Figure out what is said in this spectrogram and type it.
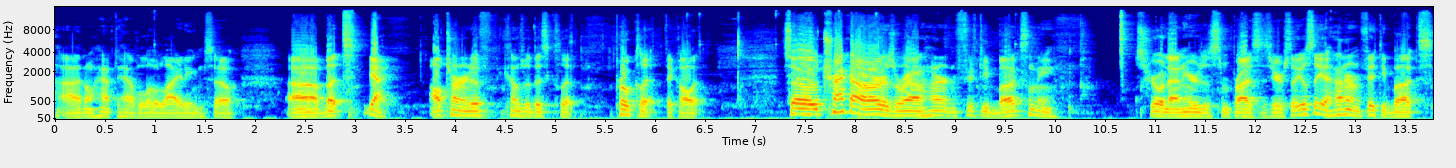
I don't have to have low lighting. So, uh, but yeah, alternative comes with this clip, Pro Clip they call it. So Track IR is around 150 bucks. Let me scroll down here to some prices here. So you'll see 150 bucks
